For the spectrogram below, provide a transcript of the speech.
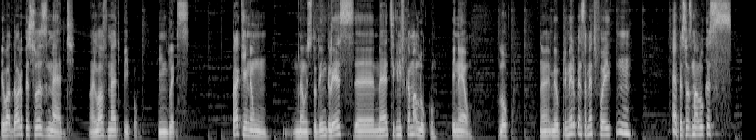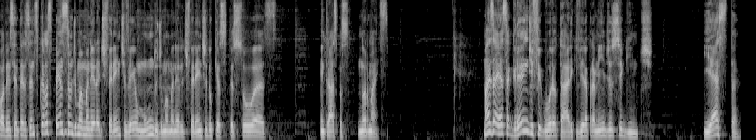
eu adoro pessoas mad. I love mad people, em inglês. Para quem não, não estuda inglês, é, mad significa maluco. Pinel, louco. Né? Meu primeiro pensamento foi: hum, É, pessoas malucas podem ser interessantes porque elas pensam de uma maneira diferente, veem o mundo de uma maneira diferente do que as pessoas, entre aspas, normais. Mas aí essa grande figura, o Tarek, vira para mim e diz o seguinte: e esta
